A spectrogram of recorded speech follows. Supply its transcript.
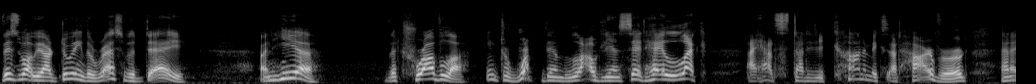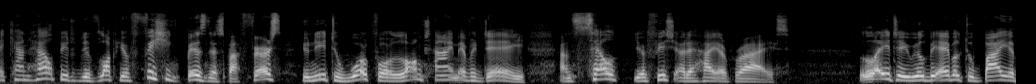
This is what we are doing the rest of the day. And here, the traveler interrupted them loudly and said, hey, look, I had studied economics at Harvard and I can help you to develop your fishing business. But first, you need to work for a long time every day and sell your fish at a higher price. Later you will be able to buy a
